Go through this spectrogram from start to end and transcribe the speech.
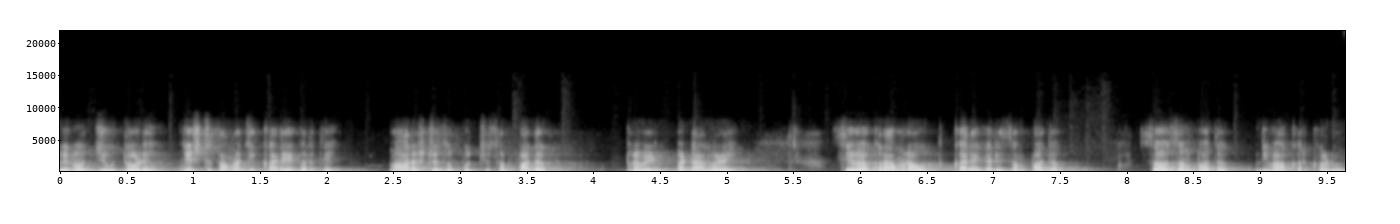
विनोद जीवतोडे ज्येष्ठ सामाजिक कार्यकर्ते महाराष्ट्र सपूतचे संपादक प्रवीण अडागळे सेवाकराम राऊत कार्यकारी संपादक सहसंपादक दिवाकर कडू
